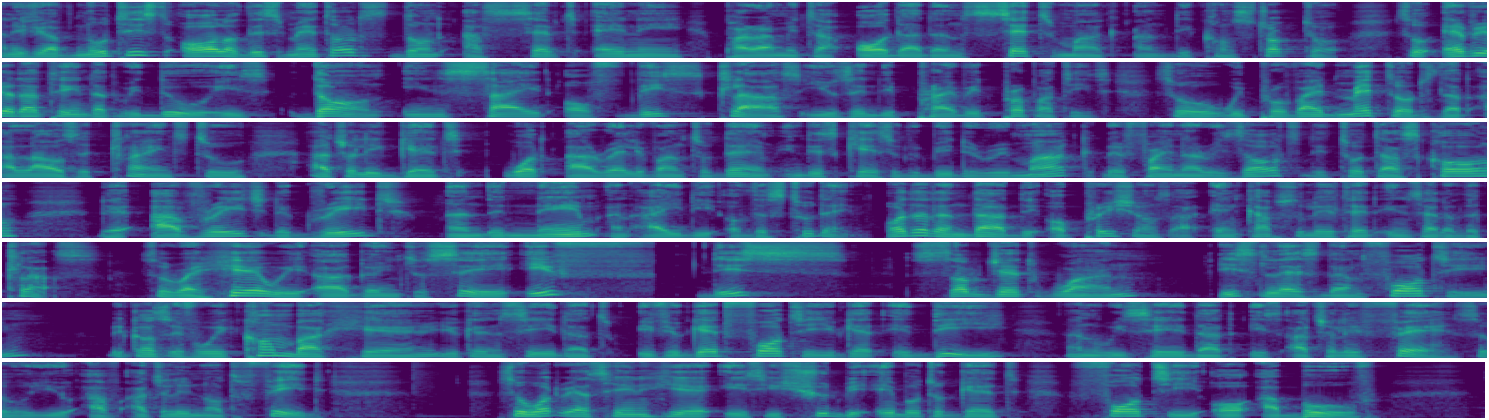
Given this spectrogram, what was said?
And if you have noticed, all of these methods don't accept any parameter other than set mark and the constructor. So every other thing that we do is done inside of this class using the private properties. So we provide methods that allows the client to actually get what are relevant to them. In this case, it would be the remark, the final result, the total score, the average, the grade, and the name and ID of the student. Other than that, the operations are encapsulated inside of the class. So right here, we are going to say if this subject 1 is less than 40, because if we come back here, you can see that if you get 40, you get a D, and we say that is actually fair. So you have actually not failed. So what we are saying here is you should be able to get 40 or above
